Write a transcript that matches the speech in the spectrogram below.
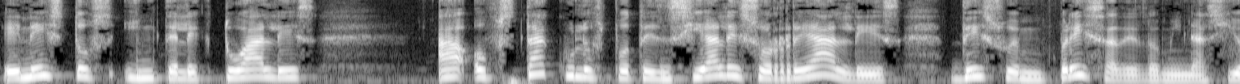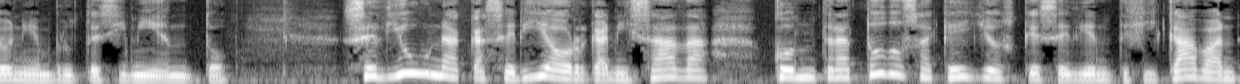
en estos intelectuales a obstáculos potenciales o reales de su empresa de dominación y embrutecimiento se dio una cacería organizada contra todos aquellos que se identificaban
